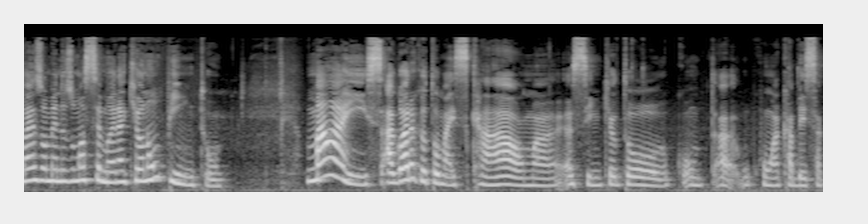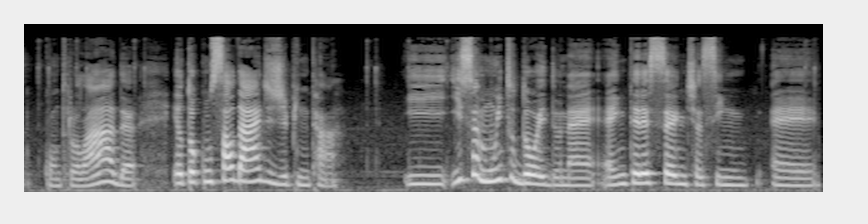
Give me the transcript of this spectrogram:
Mais ou menos uma semana que eu não pinto. Mas, agora que eu tô mais calma, assim, que eu tô com a, com a cabeça controlada, eu tô com saudade de pintar. E isso é muito doido, né? É interessante, assim, é,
